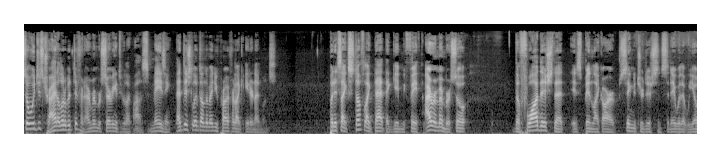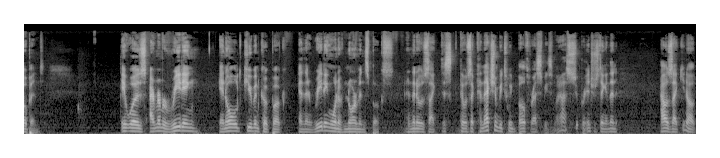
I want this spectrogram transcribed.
So we just tried a little bit different. I remember serving it to be like, wow, this is amazing. That dish lived on the menu probably for like eight or nine months. But it's like stuff like that that gave me faith. I remember so the foie dish that it's been like our signature dish since the day that we opened. It was I remember reading an old Cuban cookbook and then reading one of Norman's books. And then it was like this there was a connection between both recipes. I'm like, oh, super interesting. And then I was like, you know,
